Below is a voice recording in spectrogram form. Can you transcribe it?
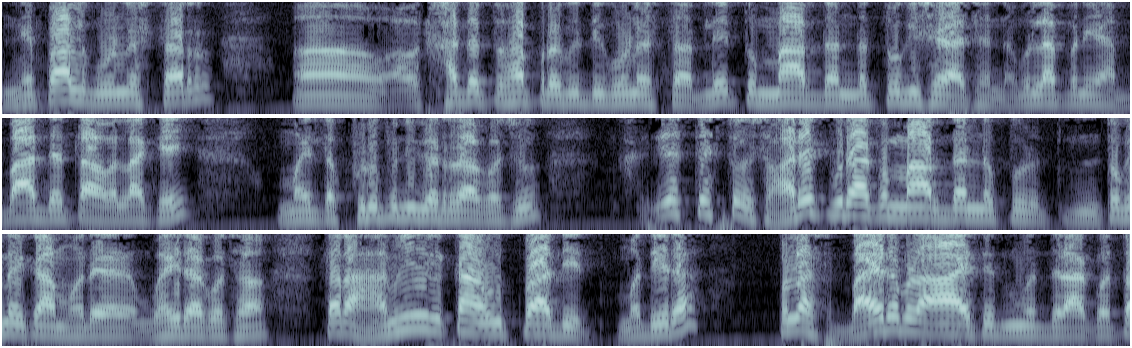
नेपाल गुणस्तर खाद्य तथा प्रविधि गुणस्तरले त्यो मापदण्ड तोकिसकेका छैन। उसलाई पनि बाध्यता होला केही। मैले त कुरो पनि गरिरहेको छु। यस त्यस्तो हरेक कुराको मापदण्ड तोक्ने काम भइरहेको छ। तर हामी कहाँ उत्पादित मदिरा प्लस बाहिरबाट आयातित मुद्राको त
